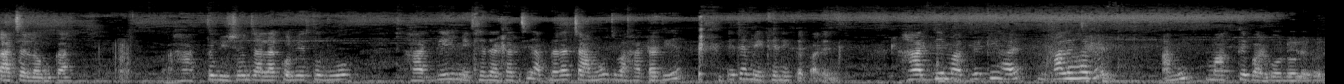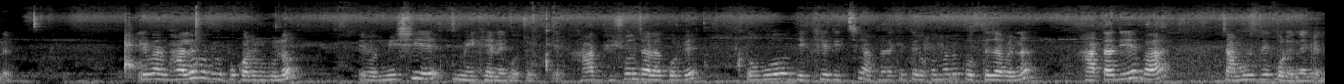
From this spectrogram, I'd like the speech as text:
কাঁচা লঙ্কা। হাত তো ভীষণ জ্বালা করবে, তবুও হাত দিয়েই মেখে দেখাচ্ছি। আপনারা চামচ বা হাতা দিয়ে এটা মেখে নিতে পারেন। হাত দিয়ে মাখলে কি হয়? ভালো হবে। আমি মাখতে পারব ডোলে ডোলে। এবার ভালোভাবে উপকরণগুলো এবার মিশিয়ে মেখে নেব চোখকে। হাত ভীষণ জ্বালা করবে, তবুও দেখিয়ে দিচ্ছি, আপনারা কিন্তু এরকমভাবে করতে যাবেন না। হাতা দিয়ে বা চামচ দিয়ে করে নেবেন।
